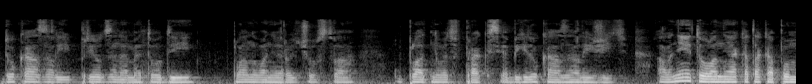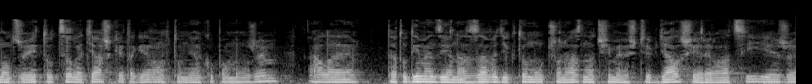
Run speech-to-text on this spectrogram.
dokázali prirodzené metódy plánovania rodičovstva uplatňovať v praxi, aby ich dokázali žiť. Ale nie je to len nejaká taká pomoc, že je to celé ťažké, tak ja vám v tom nejako pomôžem, ale táto dimenzia nás zavede k tomu, čo naznačíme ešte v ďalšej relácii, je, že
